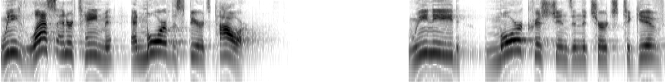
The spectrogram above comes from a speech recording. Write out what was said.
We need less entertainment and more of the Spirit's power. We need more Christians in the church to give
